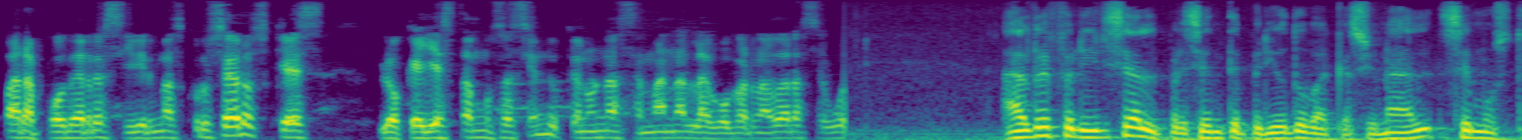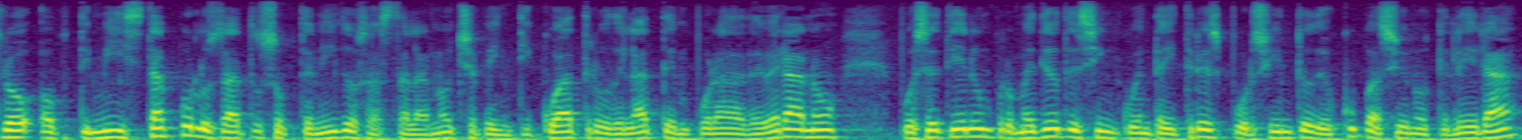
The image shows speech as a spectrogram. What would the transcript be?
para poder recibir más cruceros, que es lo que ya estamos haciendo, que en una semana la gobernadora asegura. Al referirse al presente periodo vacacional, se mostró optimista por los datos obtenidos hasta la noche 24 de la temporada de verano, pues se tiene un promedio de 53% de ocupación hotelera,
